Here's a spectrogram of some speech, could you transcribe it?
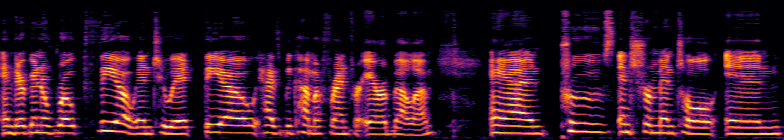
and they're going to rope Theo into it. Theo has become a friend for Arabella and proves instrumental in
